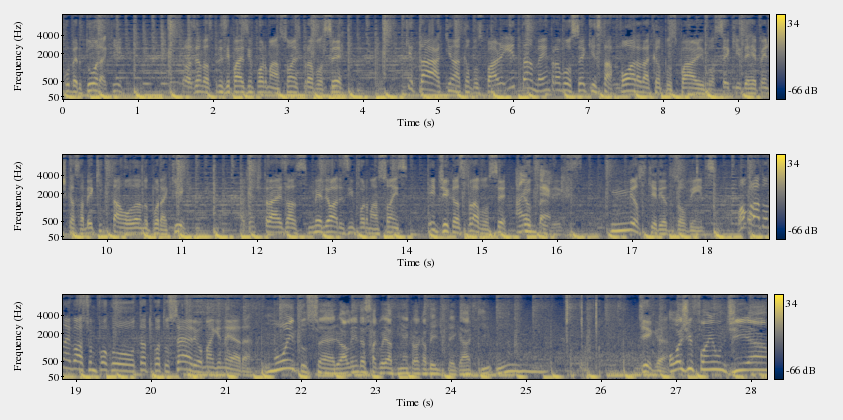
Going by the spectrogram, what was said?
cobertura aqui, trazendo as principais informações pra você que tá aqui na Campus Party e também pra você que está fora da Campus Party, você que de repente quer saber o que, que tá rolando por aqui. A gente traz as melhores informações e dicas pra você, I meu am back. queridos- meus queridos ouvintes. Vamos falar de um negócio um pouco tanto quanto sério, Magnera. Muito sério, além dessa goiabinha que eu acabei de pegar aqui. hum, Diga. hoje foi um dia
